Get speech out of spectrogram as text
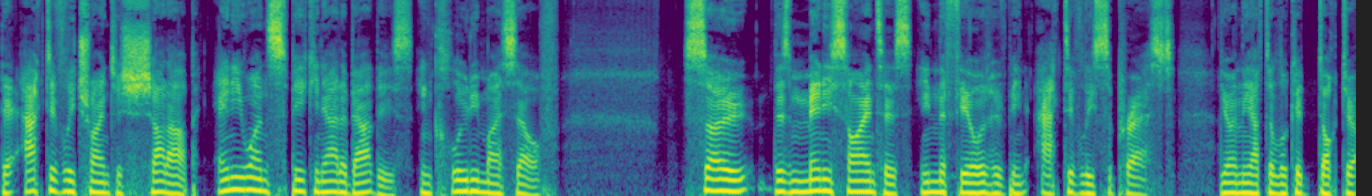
they're actively trying to shut up anyone speaking out about this, including myself. So, there's many scientists in the field who've been actively suppressed. You only have to look at Dr.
